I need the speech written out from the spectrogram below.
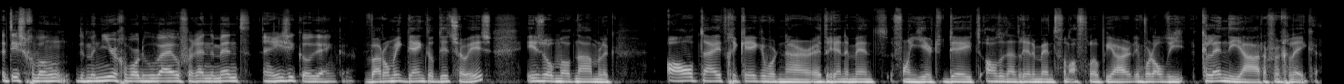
het is gewoon de manier geworden hoe wij over rendement en risico denken. Waarom ik denk dat dit zo is, is omdat namelijk altijd gekeken wordt naar het rendement van year to date, altijd naar het rendement van afgelopen jaar. Er worden al die kalenderjaren vergeleken.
